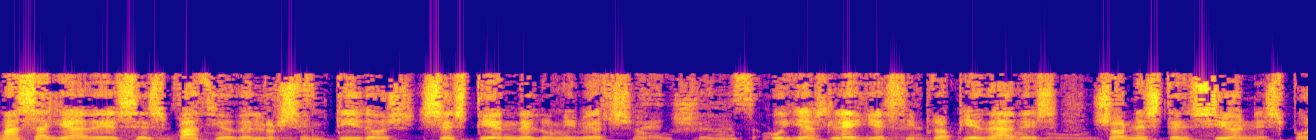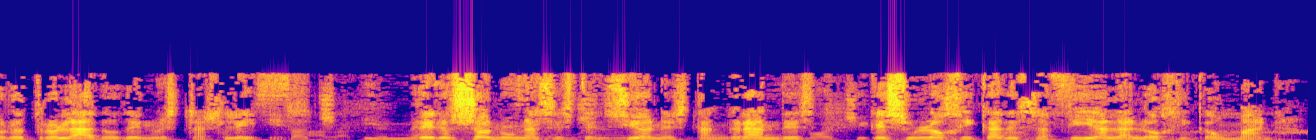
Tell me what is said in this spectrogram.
Más allá de ese espacio de los sentidos se extiende el universo, cuyas leyes y propiedades son extensiones, por otro lado, de nuestras leyes. Pero son unas extensiones tan grandes que su lógica desafía la lógica humana.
